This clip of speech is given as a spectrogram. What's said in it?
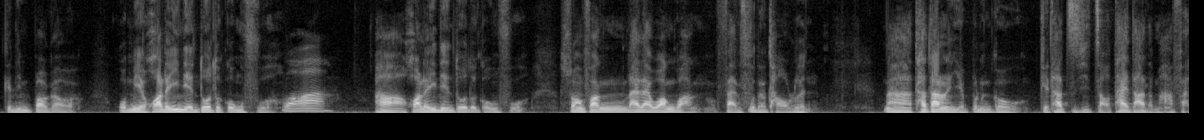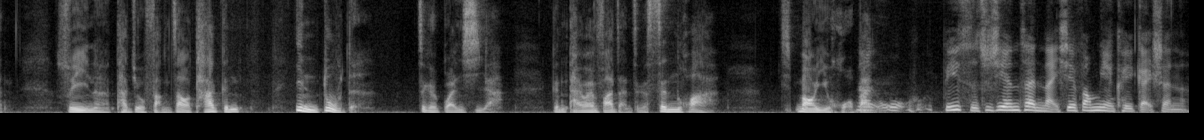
跟您报告，我们也花了一年多的功夫。哇！啊，花了一年多的功夫，双方来来往往，反复的讨论。那他当然也不能够给他自己找太大的麻烦，所以呢，他就仿照他跟印度的这个关系啊，跟台湾发展这个深化贸易伙伴。我彼此之间在哪些方面可以改善呢？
